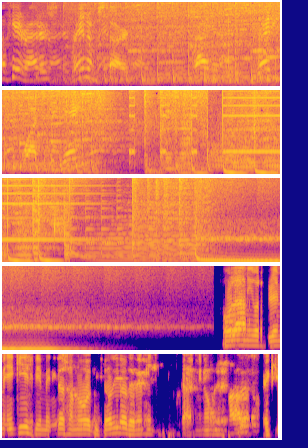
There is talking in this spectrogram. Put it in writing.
Okay, riders, random start. Riders, ready? Watch the gate. Hola amigos de BMX, bienvenidos a un nuevo episodio de BMX. Mi nombre es Pablo. Aquí,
